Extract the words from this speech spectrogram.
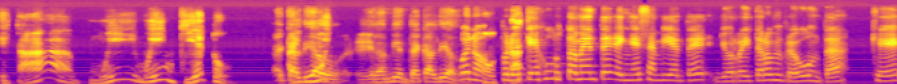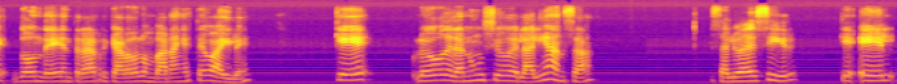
está muy, muy inquieto. Ha caldeado, el ambiente ha caldeado. Bueno, pero es que justamente en ese ambiente, yo reitero mi pregunta, que donde entra Ricardo Lombana en este baile, que luego del anuncio de la alianza, salió a decir que él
